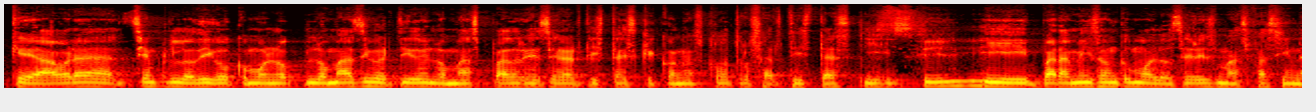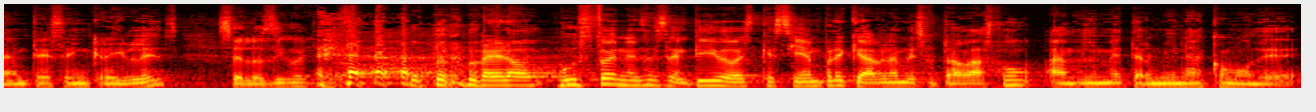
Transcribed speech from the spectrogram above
que ahora siempre lo digo, como lo, lo, más divertido y lo más padre de ser artista es que conozco otros artistas y, sí. y para mí son como los seres más fascinantes e increíbles. Se los digo yo. Pero justo en ese sentido es que siempre que hablan de su trabajo, a mí me termina como de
